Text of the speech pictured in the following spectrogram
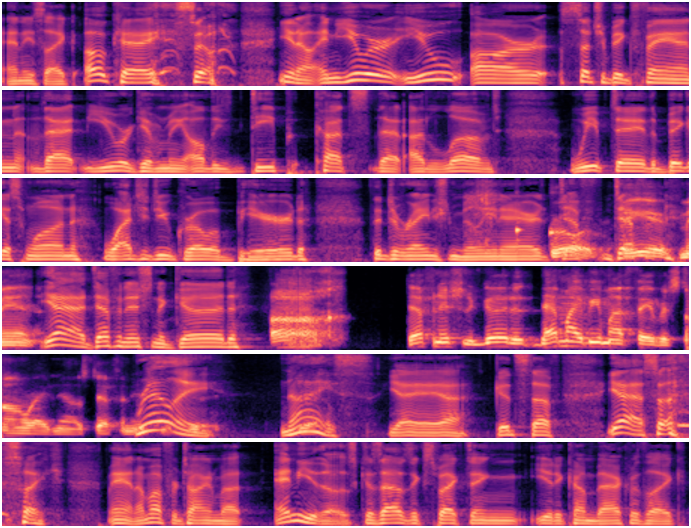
and he's like, "Okay." So, you know, and you were you are such a big fan that you were giving me all these deep cuts that I loved. Weep Day, the biggest one. Why did you grow a beard? The deranged millionaire. Grow a beard, man. Yeah, definition of good. Oh, definition of good. That might be my favorite song right now. Is definition. Really? Nice. Yeah. yeah, yeah, Good stuff. Yeah, so it's like, man, I'm up for talking about any of those because I was expecting you to come back with like,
